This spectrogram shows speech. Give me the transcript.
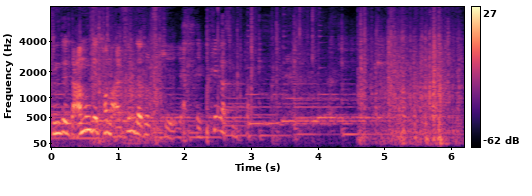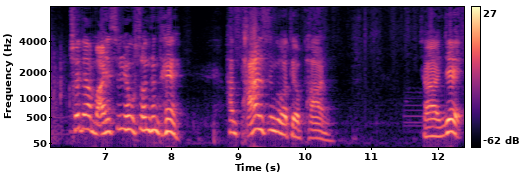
근데 남은 게 더 많습니다 솔직히. 야 큰일 났습니다. 최대한 많이 쓰려고 썼는데 한 반 쓴 것 같아요 반 자 이제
